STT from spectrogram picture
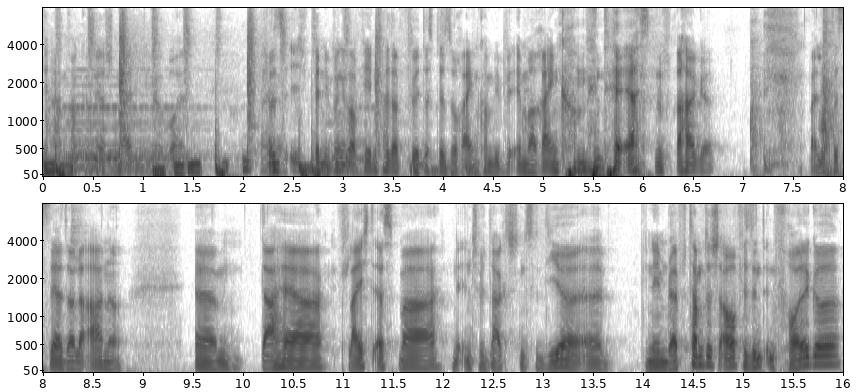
den Anfang können wir ja schneiden. Ich, ich bin übrigens auf jeden Fall dafür, dass wir so reinkommen, wie wir immer reinkommen mit der ersten Frage, weil ich das sehr dolle ahne. Ähm, daher vielleicht erstmal eine Introduction zu dir. Äh, wir nehmen Rap-Stammtisch auf. Wir sind in Folge,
